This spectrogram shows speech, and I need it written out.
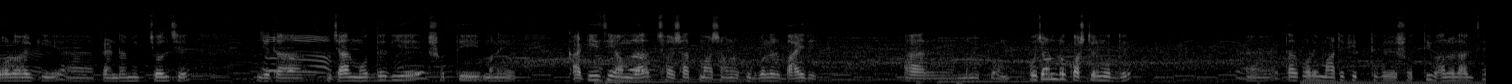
বড় আর কি প্যান্ডামিক চলছে, যেটা যার মধ্যে দিয়ে সত্যি মানে কাটিয়েছি আমরা ছয় সাত মাস আমরা ফুটবলের বাইরে, আর মানে প্রচণ্ড কষ্টের মধ্যে তারপরে মাঠে ফিরতে পেরে সত্যি ভালো লাগছে,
